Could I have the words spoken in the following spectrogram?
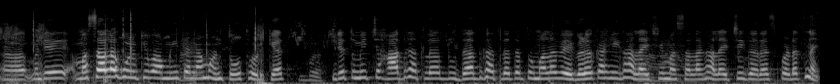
अं, म्हणजे मसाला गुळक्यूब आम्ही त्यांना म्हणतो थोडक्यात. म्हणजे तुम्ही चहात घातलं दुधात घातलं तर तुम्हाला वेगळं काही घालायची मसाला घालायची गरज पडत नाही.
